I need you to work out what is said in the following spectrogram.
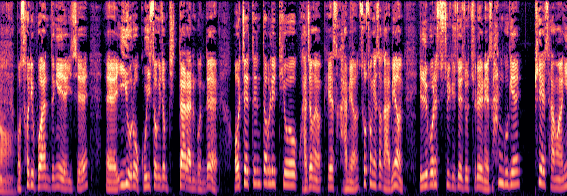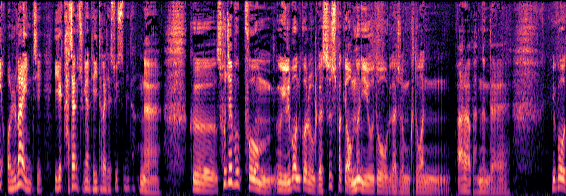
어. 뭐 서류 보완 등의 이제 에, 이유로 고의성이 좀 짙다라는 건데 어쨌든 WTO 과정에서 가면 소송에서 가면 일본의 수출 규제 조치로 인해서 한국의 피해 상황이 얼마인지 이게 가장 중요한 데이터가 될 수 있습니다. 네. 그 소재 부품 일본 거를 우리가 쓸 수밖에 없는 이유도 우리가 좀 그동안 알아봤는데 이거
